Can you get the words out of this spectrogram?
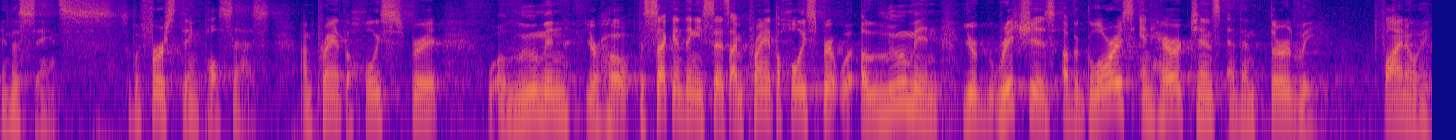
in the saints. So, the first thing Paul says, I'm praying that the Holy Spirit will illumine your hope. The second thing he says, I'm praying that the Holy Spirit will illumine your riches of the glorious inheritance. And then, thirdly, finally,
